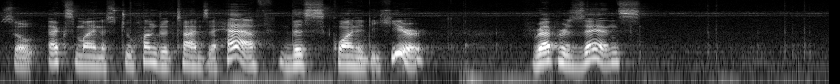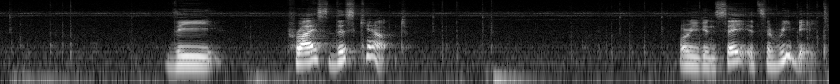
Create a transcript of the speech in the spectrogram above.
So x minus 200 times a half, this quantity here, represents the price discount. Or you can say it's a rebate.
